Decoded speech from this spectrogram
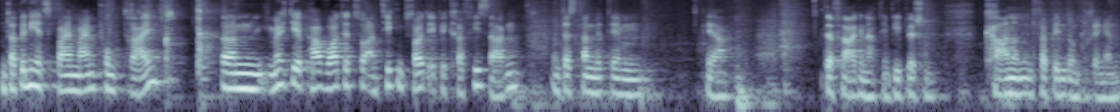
und da bin ich jetzt bei meinem Punkt 3, ähm, möchte ich ein paar Worte zur antiken Pseudepigraphie sagen und das dann mit dem ja, der Frage nach dem biblischen Kanon in Verbindung bringen.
